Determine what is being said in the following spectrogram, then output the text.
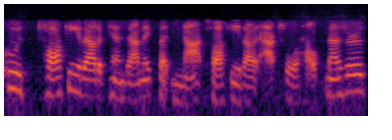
who's talking about a pandemic but not talking about actual health measures,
